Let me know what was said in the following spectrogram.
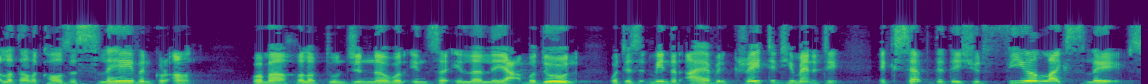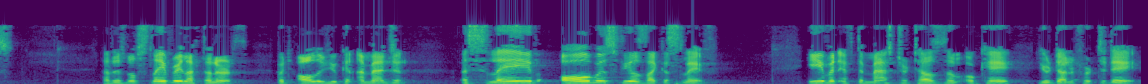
Allah ta'ala calls us slave in Quran. وَمَا خَلَقْتُ الْجِنَّ وَالْإِنسَ إِلَّا لِيَعْبُدُونَ What does it mean that I haven't created humanity except that they should feel like slaves? Now there's no slavery left on earth, but all of you can imagine. A slave always feels like a slave. Even if the master tells them, okay, you're done for today.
